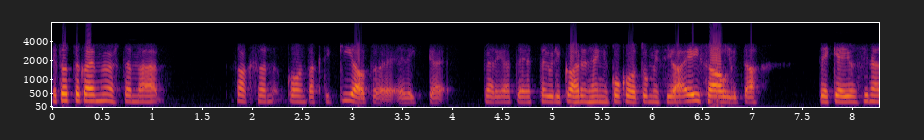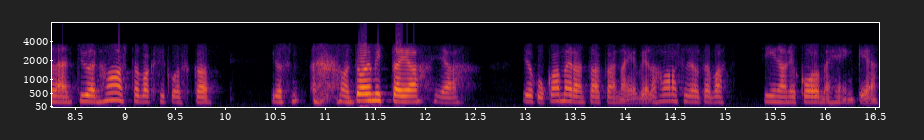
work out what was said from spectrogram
Ja totta kai myös tämä Saksan kontaktikielto, eli periaate, että yli kahden hengen kokoontumisia ei sallita, tekee jo sinällään työn haastavaksi, koska jos on toimittaja ja joku kameran takana ja vielä haastateltava, siinä on jo kolme henkeä.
